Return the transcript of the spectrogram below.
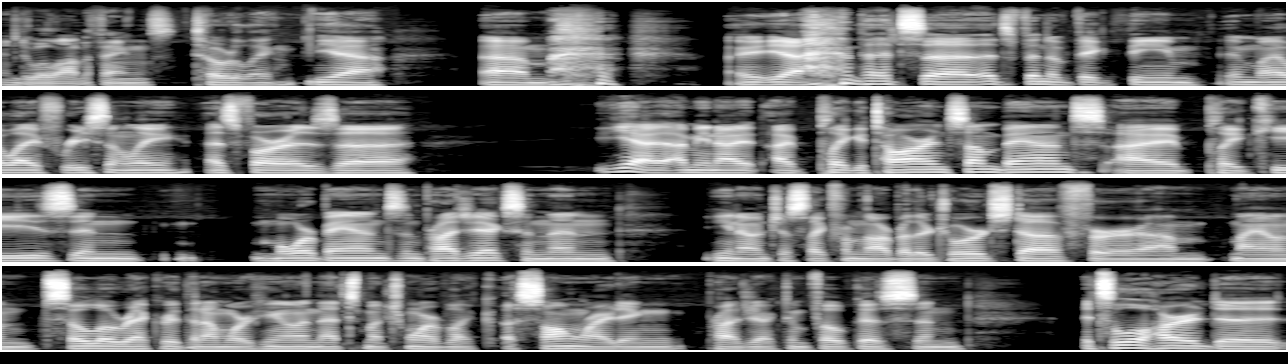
into a lot of things. Totally. Yeah. Um I, yeah, that's uh that's been a big theme in my life recently as far as uh yeah, I mean I I play guitar in some bands, I play keys in more bands and projects and then you know, just like from the Our Brother George stuff or um, my own solo record that I'm working on, that's much more of like a songwriting project and focus. And it's a little hard to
